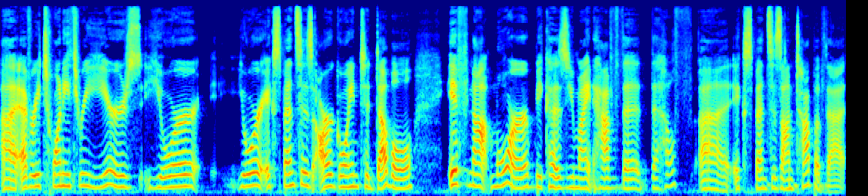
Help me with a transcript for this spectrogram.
uh, every 23 years your your expenses are going to double if not more, because you might have the the health uh, expenses on top of that,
